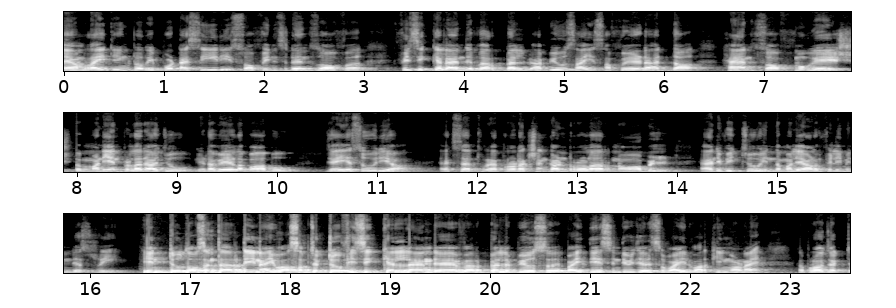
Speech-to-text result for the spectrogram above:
I am writing to report a series of incidents of physical and verbal abuse I suffered at the hands of Mukesh Maniyan Pilla Raju Idavela Babu Jayasurya etc. Production controller Noble and Vichu in the Malayalam film industry. In 2013, I was subject to physical and uh, verbal abuse by these individuals while working on a, a project.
